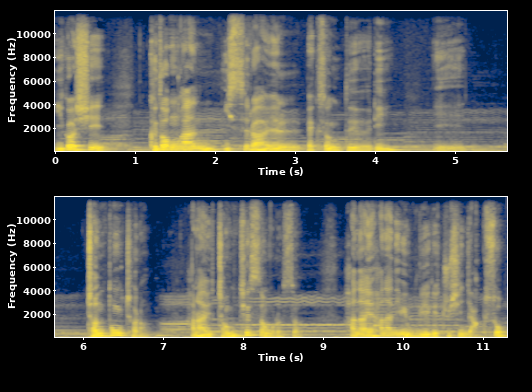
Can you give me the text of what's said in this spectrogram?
이것이 그동안 이스라엘 백성들이 전통처럼 하나의 정체성으로서 하나의 하나님이 우리에게 주신 약속,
